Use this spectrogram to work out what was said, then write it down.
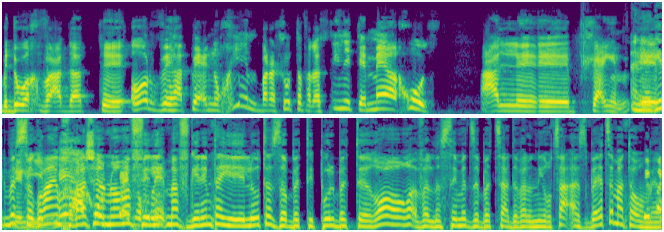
בדוח ועדת אה, אור, והפענוחים ברשות הפלסטינית הם מאה אחוז. על אה, פשעים. אני אגיד אה, בסוגריים, חבל שהם לא מפגינים את היעילות הזו בטיפול בטרור, אבל נשים את זה בצד. אבל אני רוצה, אז בעצם אתה אומר,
